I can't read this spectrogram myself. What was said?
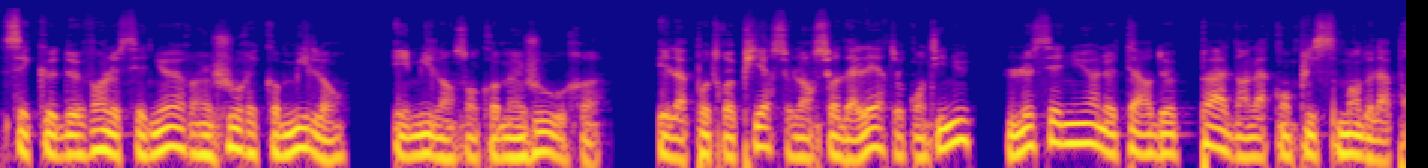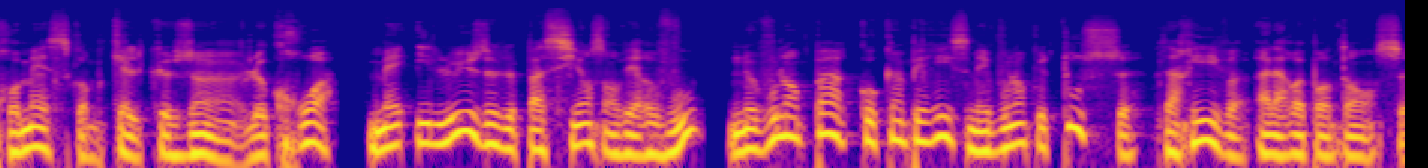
c'est que devant le Seigneur un jour est comme mille ans, et mille ans sont comme un jour. Et l'apôtre Pierre, ce lanceur d'alerte, continue, Le Seigneur ne tarde pas dans l'accomplissement de la promesse comme quelques-uns le croient, mais il use de patience envers vous, ne voulant pas qu'aucun périsse, mais voulant que tous arrivent à la repentance.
